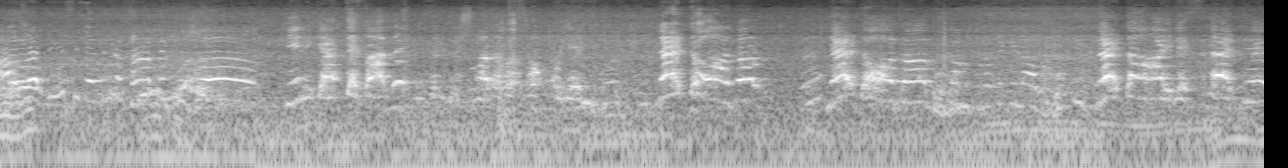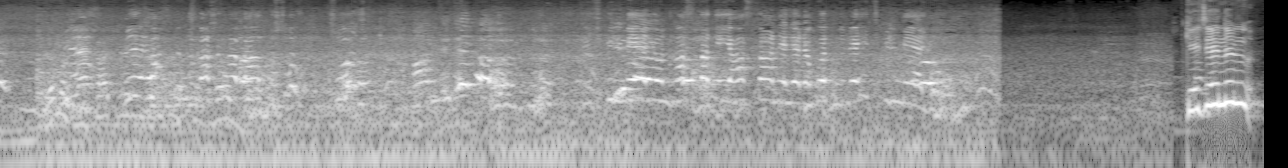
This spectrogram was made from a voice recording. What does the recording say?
Hayır değilsin evinde sabit kuzum. Yeni geldi zaten bizim düşmanımız o bu yeni. Nerede o adam? Nerede o adam? Nerede ailesi nerede? Bir aklını başına al. Sus. Sus. Hamdi de öldü? Hiç bilmiyor. Hasta diye hastanelere götüre hiç bilmiyor. Gecenin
